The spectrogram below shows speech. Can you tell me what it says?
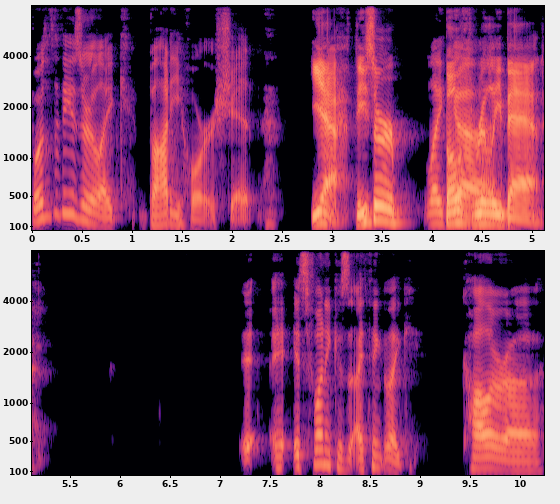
Both of these are like body horror shit. Yeah, these are Like both uh, really bad. it, it- it's funny because I think like cholera,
